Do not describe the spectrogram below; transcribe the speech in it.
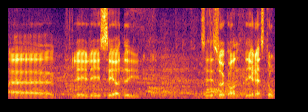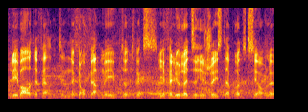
euh, les, les CAD. C'est sûr que les restos et les bars étaient fermés, qui ont fermé tout. Il a fallu rediriger cette production-là.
